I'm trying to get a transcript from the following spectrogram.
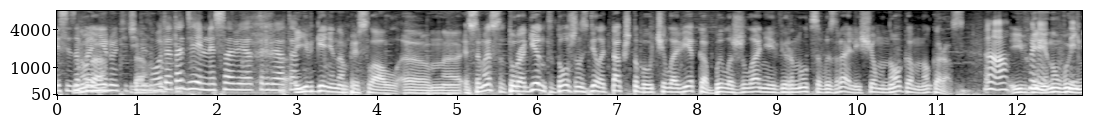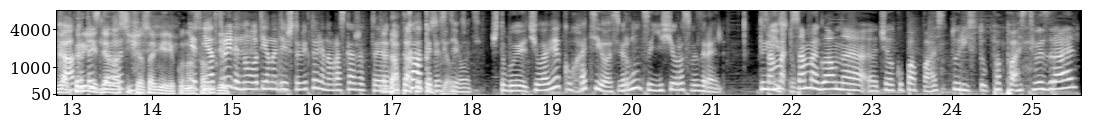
Если Ну да, забронируете да. через Вот это отдельный совет, ребята. Евгений нам прислал эм, э, смс. Турагент должен сделать так, чтобы у человека было желание вернуться в Израиль еще много-много раз. А, Евгений, ну вы и не открыли для нас сейчас Америку, на Нет, самом не деле. открыли, но вот я надеюсь, что Виктория нам расскажет, э, Да, как как, это это, сделать? сделать? чтобы человеку хотелось вернуться еще раз в Израиль. Самое, Туристу. самое главное э, человеку попасть, туристу попасть в Израиль,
